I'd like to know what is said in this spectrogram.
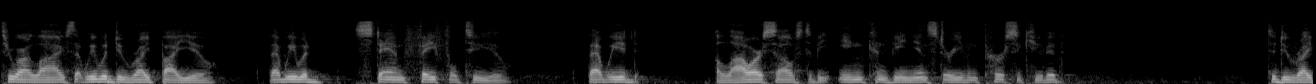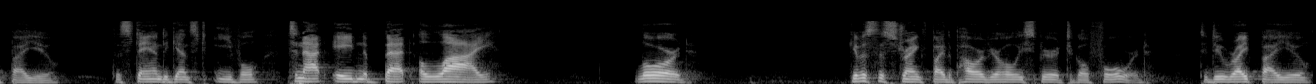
through our lives, that we would do right by you, that we would stand faithful to you, that we'd allow ourselves to be inconvenienced or even persecuted, to do right by you, to stand against evil, to not aid and abet a lie. Lord, Give us the strength by the power of your Holy Spirit to go forward, to do right by you.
